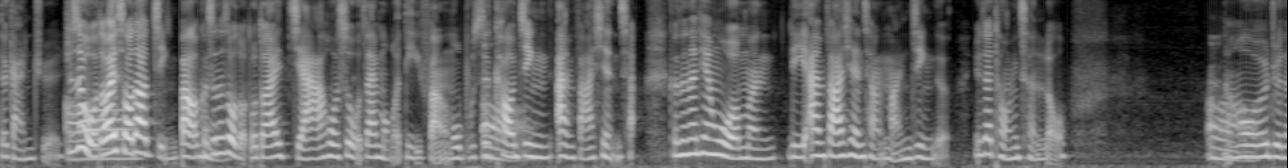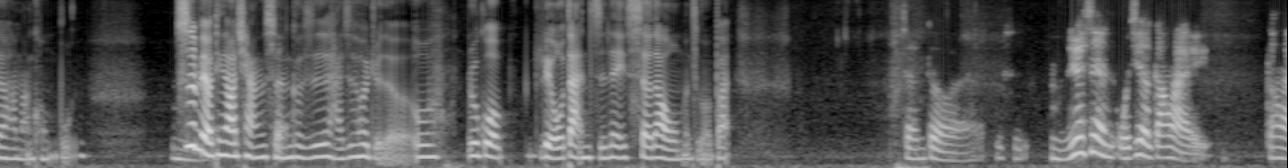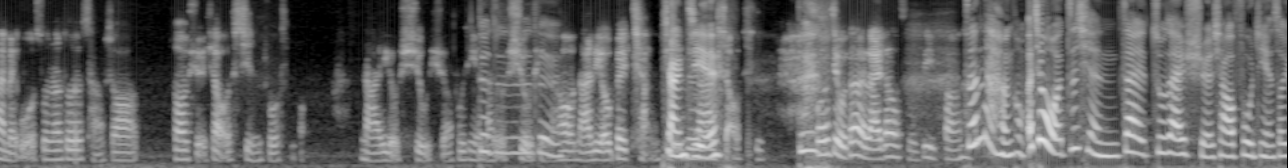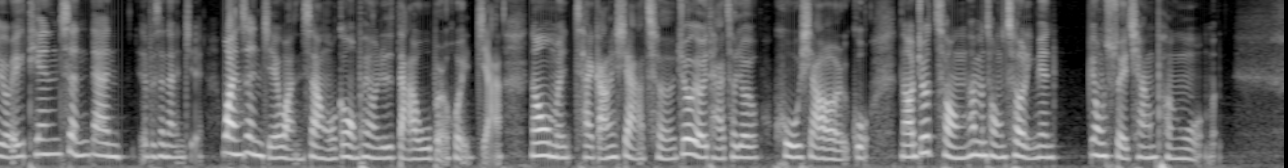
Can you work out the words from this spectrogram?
的感觉，就是我都会收到警报，哦、可是那时候我都我都在家，或是我在某个地方，我不是靠近案发现场。哦、可是那天我们离案发现场蛮近的，因为在同一层楼。哦、然后我就觉得还蛮恐怖的。是没有听到枪声，嗯、可是还是会觉得哦，如果流弹之类射到我们怎么办？真的哎，就是嗯，因为之前我记得刚来刚来美国的时候，那时候就常收到收到学校的信，说什么。哪里有秀，学校附近有哪里有秀点，然后哪里有被抢抢劫，小心。而且我到底来到什么地方？真的很恐怖。而且我之前在住在学校附近的时候，有一天圣诞呃不圣诞节，万圣节晚上，我跟我朋友就是打 Uber 回家，然后我们才刚下车，就有一台车就呼啸而过，然后就从他们从车里面用水枪喷我们。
